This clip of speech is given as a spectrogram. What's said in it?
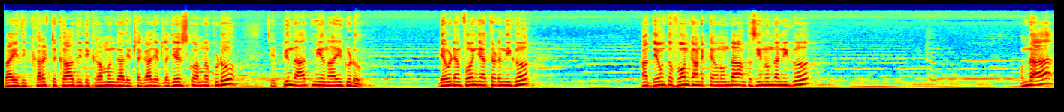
బా ఇది కరెక్ట్ కాదు ఇది క్రమం కాదు ఇట్లా కాదు ఇట్లా చేసుకో అన్నప్పుడు చెప్పింది ఆత్మీయ నాయకుడు. దేవుడేం ఫోన్ చేస్తాడు నీకు? ఆ దేవునితో ఫోన్ కాంటాక్ట్ ఏమైనా ఉందా? అంత సీన్ ఉందా నీకు? ఉందా?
